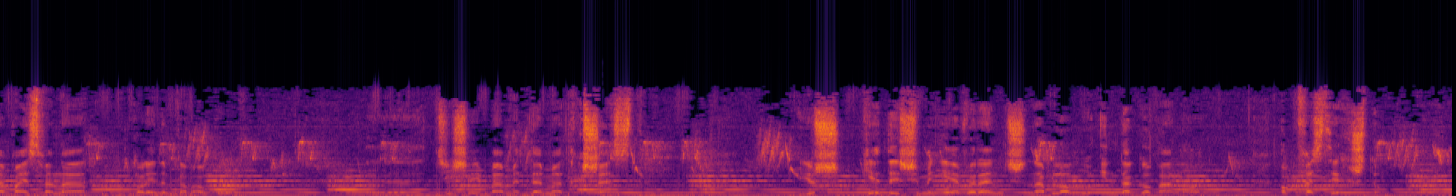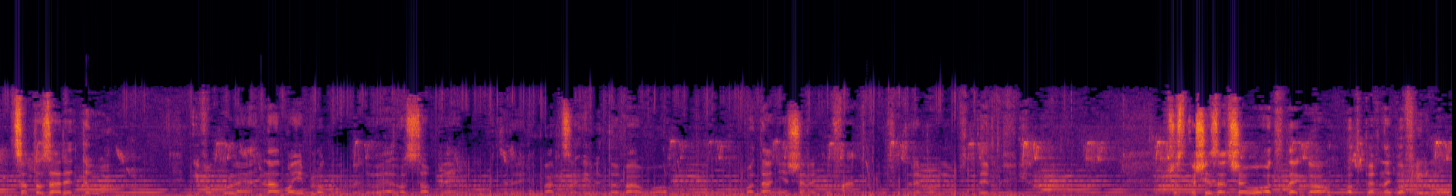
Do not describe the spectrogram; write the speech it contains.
Witam Państwa na kolejnym kawałku. E, Dzisiaj mamy temat chrzest. Już kiedyś mnie wręcz na blogu indagowano o kwestię chrztu. Co to za rytuał? I w ogóle na moim blogu były osoby, których bardzo irytowało podanie szeregu faktów, które powiem w tym filmie. Wszystko się zaczęło od tego, od pewnego filmu,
